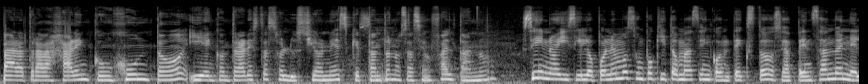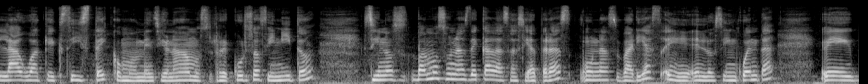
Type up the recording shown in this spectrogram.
para trabajar en conjunto y encontrar estas soluciones que tanto nos hacen falta, ¿no? Sí, no, y si lo ponemos un poquito más en contexto, o sea, pensando en el agua que existe, como mencionábamos, recurso finito, si nos vamos unas décadas hacia atrás, unas varias, eh, en los 50, eh,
